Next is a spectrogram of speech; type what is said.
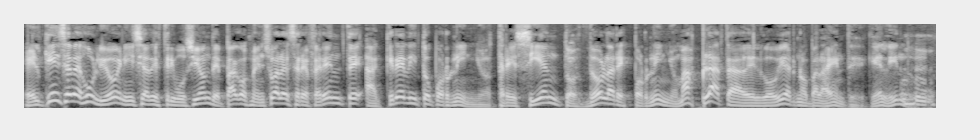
El 15 de julio inicia distribución de pagos mensuales referente a crédito por niño. 300 dólares por niño. Más plata del gobierno para la gente. Qué lindo.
